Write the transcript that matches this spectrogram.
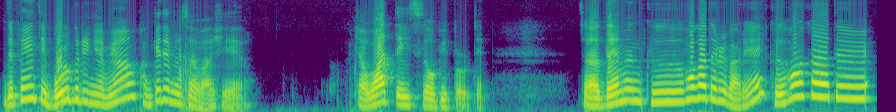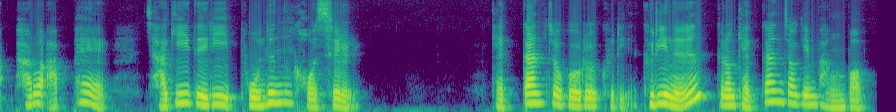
근데 페인팅 뭘 그리냐면 관계대명사 what이에요. 자, what they saw before them. 자, them은 그 화가들을 말해. 그 화가들 바로 앞에 자기들이 보는 것을 객관적으로 그리, 그리는 그런 객관적인 방법.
